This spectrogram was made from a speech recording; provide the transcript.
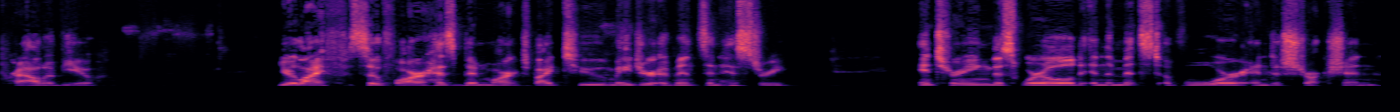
proud of you. Your life so far has been marked by two major events in history entering this world in the midst of war and destruction,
